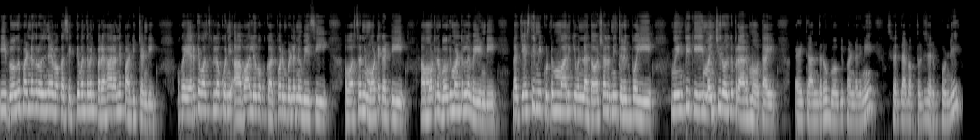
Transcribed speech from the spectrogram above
ఈ భోగి పండుగ రోజునే ఒక శక్తివంతమైన పరిహారాన్ని పాటించండి. ఒక ఎరటి వస్త్రంలో కొన్ని ఆవాలు ఒక కర్పూరం బిళ్ళను వేసి ఆ వస్త్రాన్ని మూట కట్టి ఆ మూటను భోగి మంటల్లో వేయండి. ఇలా చేస్తే మీ కుటుంబానికి ఉన్న దోషాలన్నీ తొలగిపోయి మీ ఇంటికి మంచి రోజులు ప్రారంభమవుతాయి. అయితే అందరూ భోగి పండుగని శ్రద్ధాభక్తులతో జరుపుకోండి.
